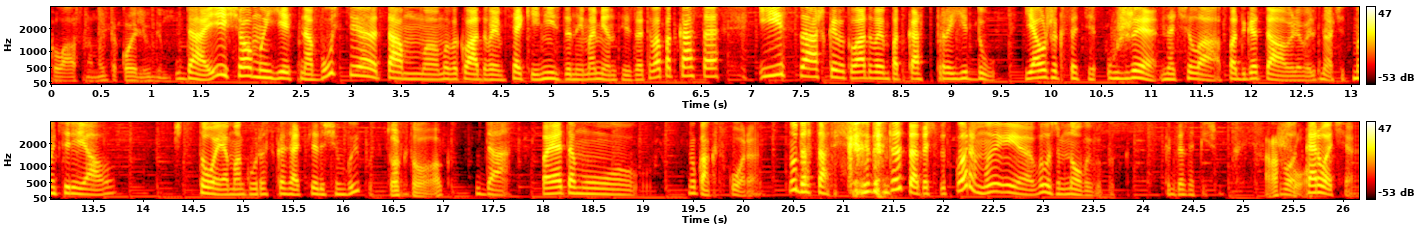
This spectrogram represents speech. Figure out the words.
Классно, мы такое любим. Да, и еще мы есть на Boosty, там э, мы выкладываем всякие неизданные моменты из этого подкаста, и с Сашкой выкладываем подкаст про еду. Я уже, кстати, уже начала подготавливать, значит, материал, что я могу рассказать в следующем выпуске. Так-так. Да, поэтому, ну как скоро? Ну, достаточно, достаточно скоро мы выложим новый выпуск, когда запишем. Хорошо. Вот, короче,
